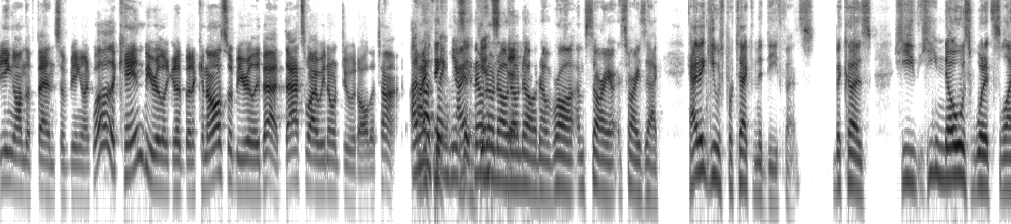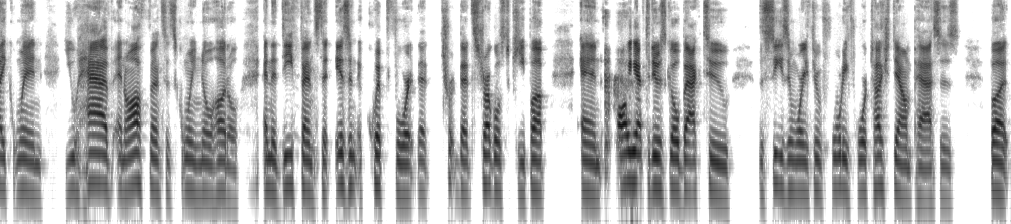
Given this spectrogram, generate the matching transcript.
being on the fence of being like, well, it can be really good, but it can also be really bad. That's why we don't do it all the time. I'm not saying he's I, no, no, no, no, no, no, no, wrong. I'm sorry, sorry, Zach. I think he was protecting the defense because he he knows what it's like when you have an offense that's going no huddle and a defense that isn't equipped for it that tr- that struggles to keep up and all you have to do is go back to the season where he threw 44 touchdown passes but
